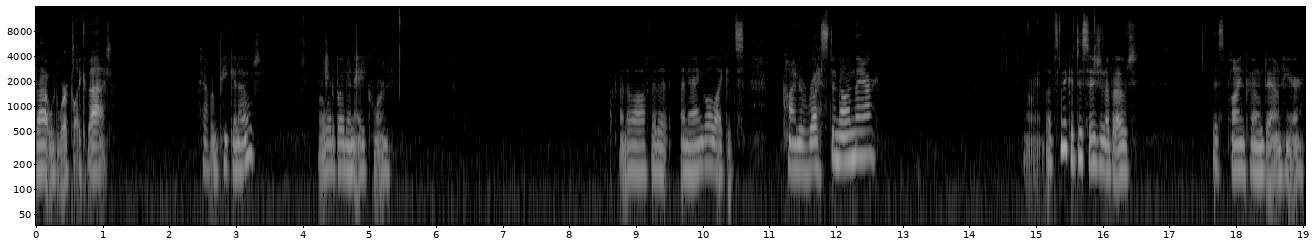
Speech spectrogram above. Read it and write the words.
that would work like that. have him peeking out. Or what about an acorn? Kind of off at a, an angle, like it's kind of resting on there. All right, let's make a decision about this pine cone down here.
